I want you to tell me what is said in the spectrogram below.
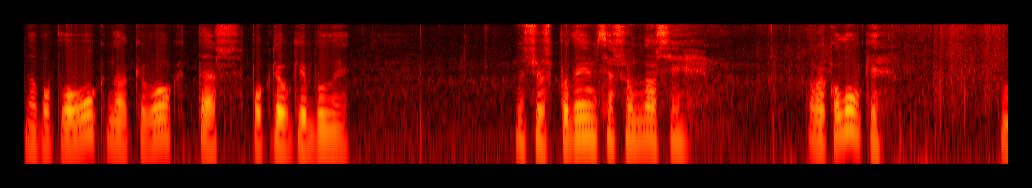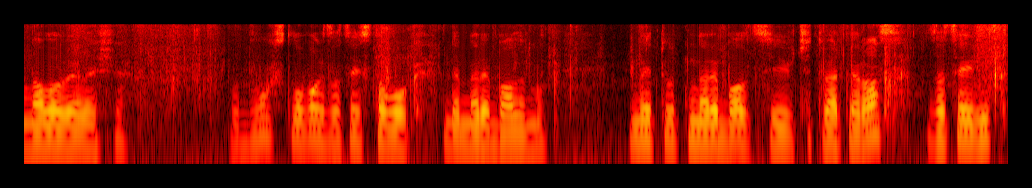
На поплавок, на кивок теж покльовки були. Ну що ж, подивимося, що наші раколовки наловили ще. У двох словах за цей ставок, де ми рибалимо. Ми тут на рибалці в четвертий раз за цей рік.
